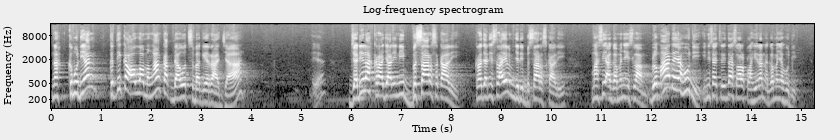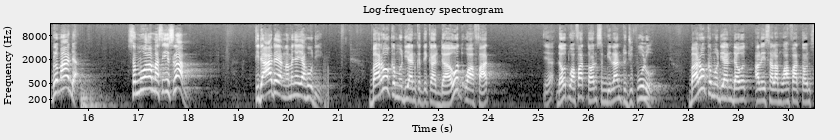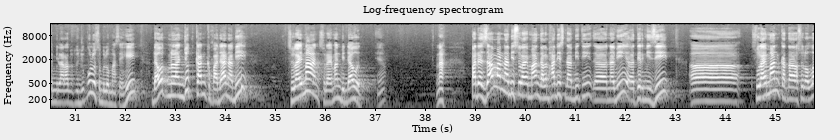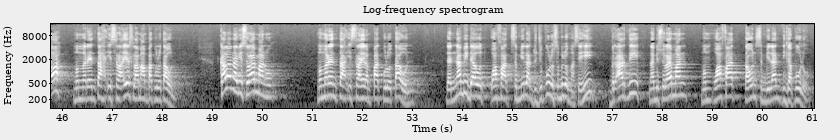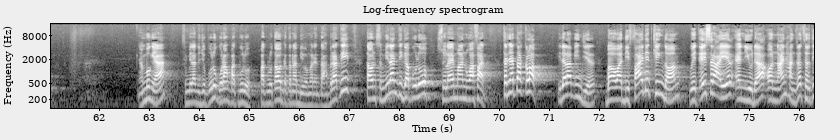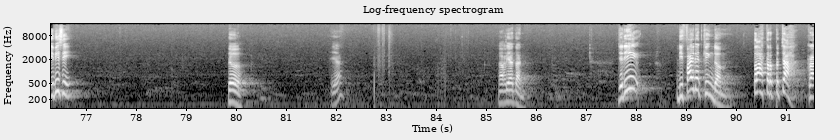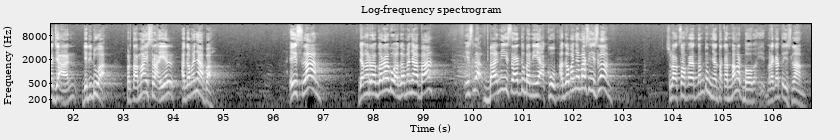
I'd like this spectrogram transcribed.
Nah, kemudian ketika Allah mengangkat Daud sebagai raja, ya, jadilah kerajaan ini besar sekali. kerajaan Israel menjadi besar sekali, masih agamanya Islam. Belum ada Yahudi. Ini saya cerita soal kelahiran agama Yahudi. Belum ada. Semua masih Islam. Tidak ada yang namanya Yahudi. Baru kemudian ketika Daud wafat, ya, Daud wafat tahun 970. Baru kemudian Daud alaihissalam wafat tahun 970 sebelum Masehi, Daud melanjutkan kepada Nabi Sulaiman, Sulaiman bin Daud. Ya. Nah, pada zaman Nabi Sulaiman dalam hadis Nabi uh, Nabi uh, Tirmizi, uh, Sulaiman kata Rasulullah memerintah Israel selama 40 tahun. Kalau Nabi Sulaiman memerintah Israel 40 tahun dan Nabi Daud wafat 970 sebelum Masehi, Berarti Nabi Sulaiman wafat tahun 930. Nyambung ya? 970 kurang 40. 40 tahun kata Nabi memerintah. Berarti tahun 930 Sulaiman wafat. Ternyata klop di dalam Injil bahwa divided kingdom with Israel and Judah on 930 BC. Tuh. Ya. Nggak kelihatan. Jadi divided kingdom telah terpecah kerajaan jadi dua. Pertama Israel agamanya apa? Islam. Jangan ragu-ragu agamanya apa? Islam. Bani Israel itu Bani Yakub. Agamanya masih Islam. Surat Saf ayat 6 itu menyatakan banget bahwa mereka itu Islam.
